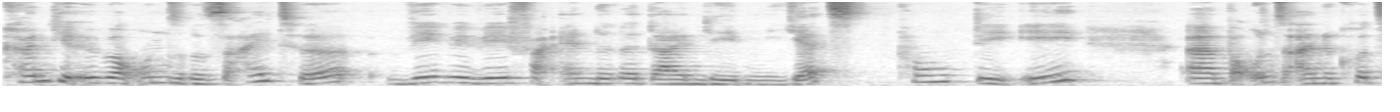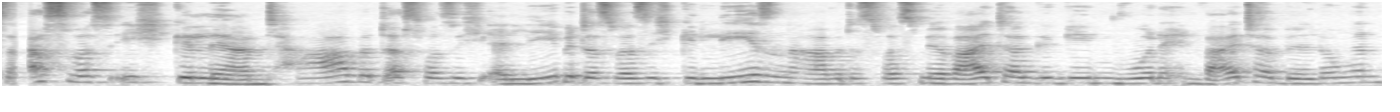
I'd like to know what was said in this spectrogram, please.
könnt ihr über unsere Seite www.veränderedeinlebenjetzt.de äh, bei uns eine kurze Das, was ich gelernt habe, das, was ich erlebe, das, was ich gelesen habe, das, was mir weitergegeben wurde in Weiterbildungen,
